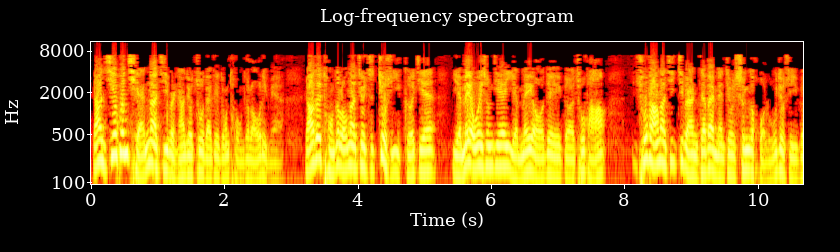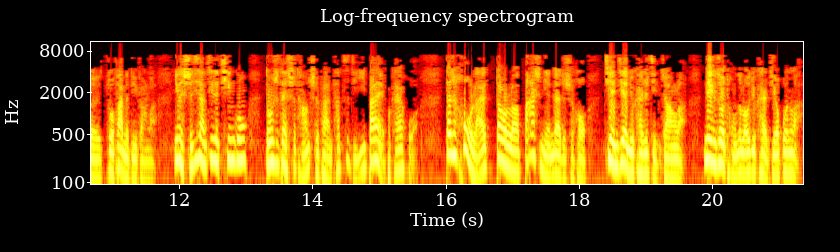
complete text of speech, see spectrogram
然后你结婚前呢，基本上就住在这种筒子楼里面。然后这筒子楼呢，就是就是一隔间，也没有卫生间，也没有这个厨房。厨房呢，基基本上你在外面就生个火炉，就是一个做饭的地方了。因为实际上这些轻工都是在食堂吃饭，他自己一般也不开火。但是后来到了八十年代的时候，渐渐就开始紧张了。那个时候筒子楼就开始结婚了。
